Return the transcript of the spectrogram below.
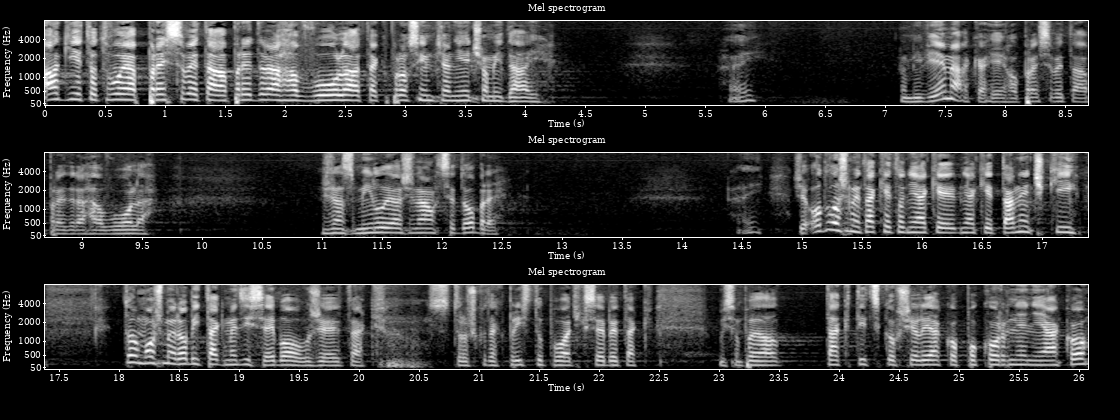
ak je to tvoja presvetá a predrahá vôľa, tak prosím ťa, niečo mi daj. Hej? No my vieme, aká je jeho presvetá a predrahá vôľa. Že nás miluje a že nám chce dobre. Hej. Že odložme takéto nejaké, nejaké tanečky, to môžeme robiť tak medzi sebou, že tak trošku tak pristupovať k sebe, tak by som povedal takticko, všelijako, pokorne nejako.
